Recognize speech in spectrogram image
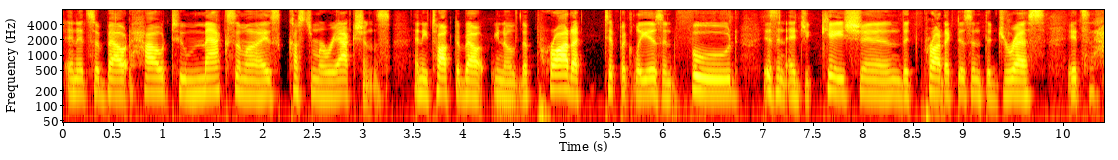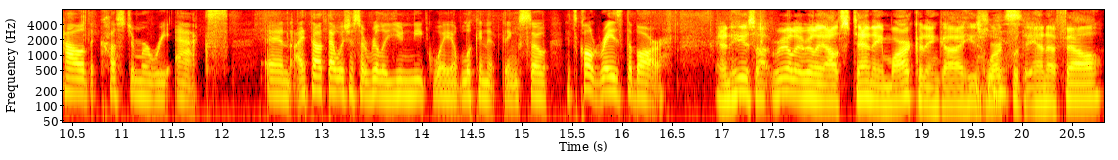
and it's about how to maximize customer reactions. And he talked about, you know, the product typically isn't food, isn't education, the product isn't the dress, it's how the customer reacts. And I thought that was just a really unique way of looking at things. So it's called Raise the Bar. And he's a really, really outstanding marketing guy. He's He worked with the NFL,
